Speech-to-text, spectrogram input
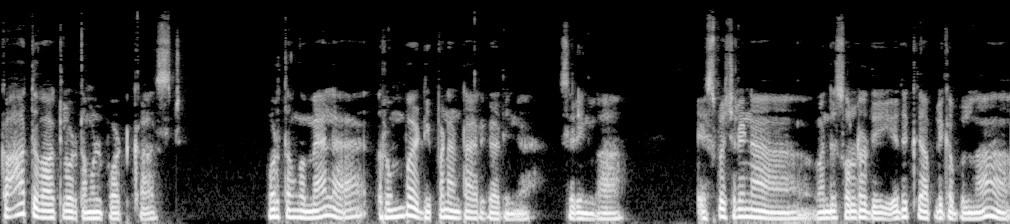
காற்று வாக்கில் ஒரு தமிழ் பாட்காஸ்ட் ஒருத்தவங்க மேலே ரொம்ப டிபெண்ட்டாக இருக்காதீங்க. சரிங்களா? எஸ்பெஷலி நான் வந்து சொல்கிறது எதுக்கு அப்ளிகபிள்னா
